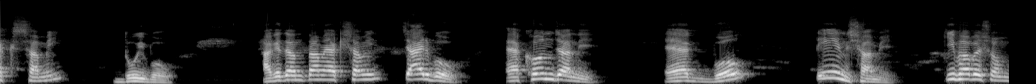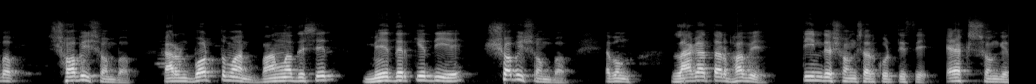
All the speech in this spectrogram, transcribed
এক স্বামী, দুই বউ। আগে জানতাম এক স্বামী, চার বউ। এখন জানি এক বউ, তিন স্বামী। কীভাবে সম্ভব? সবই সম্ভব। কারণ বর্তমান বাংলাদেশের মেয়েদেরকে দিয়ে সবই সম্ভব। এবং লাগাতারভাবে তিনটে সংসার করতেছে, একসঙ্গে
